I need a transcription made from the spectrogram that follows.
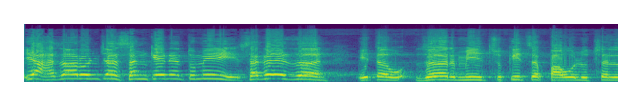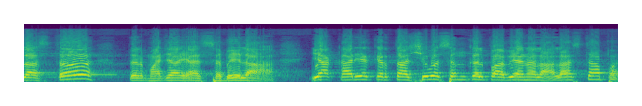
या हजारोंच्या संख्येने तुम्ही सगळेजण इथं जर मी चुकीचं पाऊल उचललं असतं तर माझ्या या सभेला या कार्यकर्ता शिवसंकल्प अभियानाला आला असता आपण.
